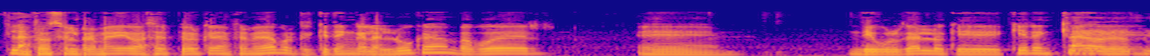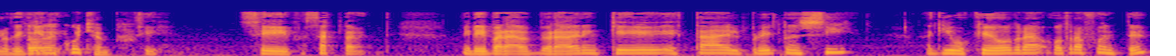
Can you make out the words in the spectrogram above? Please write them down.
Claro. Entonces el remedio va a ser peor que la enfermedad porque el que tenga las lucas va a poder eh, divulgar lo que quieren que, claro, lo, que todos escuchen. Sí, sí, exactamente. Mire, y para, ver en qué está el proyecto en sí, aquí busqué otra, otra fuente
